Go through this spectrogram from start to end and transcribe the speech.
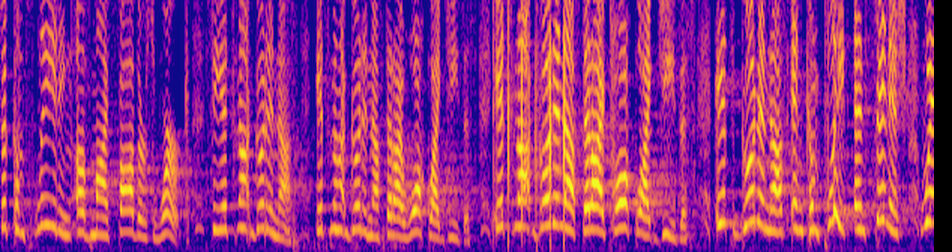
the completing of my Father's work. See, it's not good enough. It's not good enough that I walk like Jesus. It's not good enough that I talk like Jesus. It's good enough and complete and finish when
